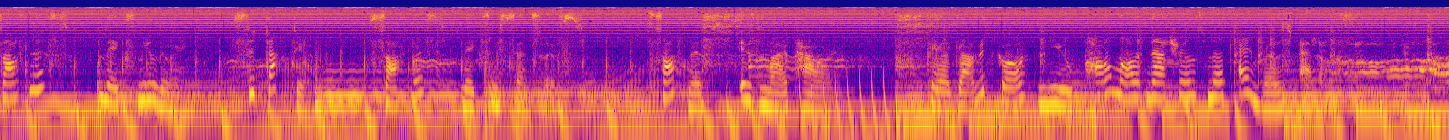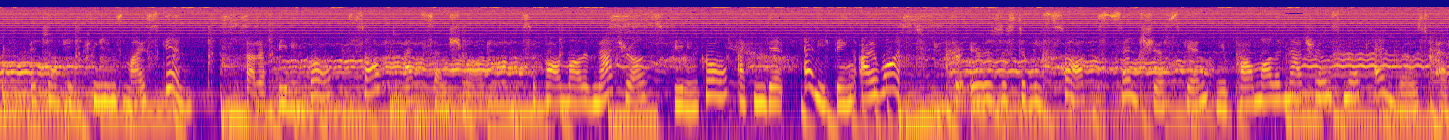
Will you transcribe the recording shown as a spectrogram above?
Softness makes me alluring, Seductive. Softness makes me senseless. Softness is my power. Kaya gamit ko new Palmolive Naturals Milk and Rose Petals. It gently cleans my skin para feeling ko soft and sensual. Palmolive Naturals, feeling ko I can get anything I want. For irresistibly soft, sensuous skin, new Palmolive Naturals Milk and Rose Petals.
